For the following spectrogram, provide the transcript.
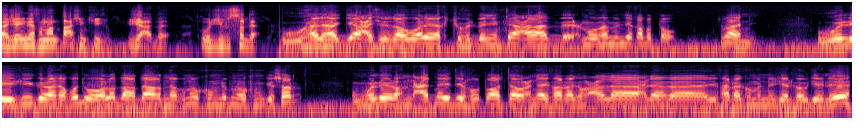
راه جاينا 18 كيلو جعبة وتجي في الصدع وهلها قاعد تزول لك تشوف البني نتاعها عمومها من دقيقه بالطوب سمعني واللي يجي يقول أنا غدوة ولا بغداد نغنوكم نبنوكم قصر ومولي يروح من عندنا يدير الفطوات تاعنا يفرقهم على على يفرقهم من الجلفه ودير ليه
